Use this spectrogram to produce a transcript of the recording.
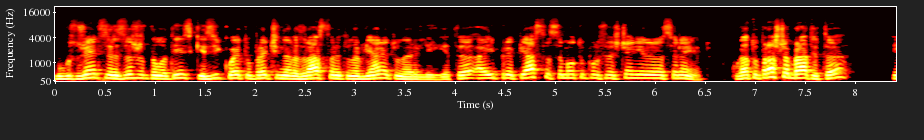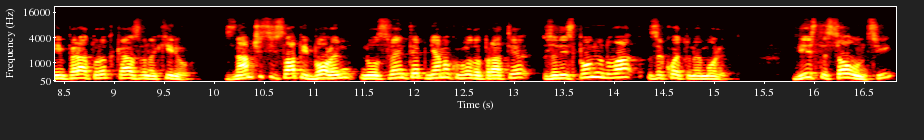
Богослуженията се развършват на латински язик, което пречи на разрастването на влиянието на религията, а и препятства самото просвещение на населението. Когато праща братята, императорът казва на Кирил, Знам, че си слаб и болен, но освен теб няма кого да пратя, за да изпълня това, за което ме молят. Вие сте солунци,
